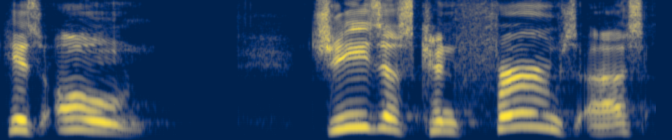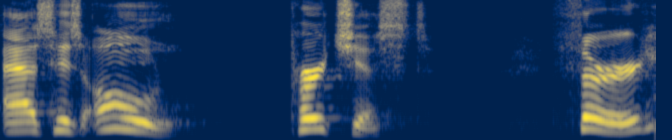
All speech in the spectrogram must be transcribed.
His own. Jesus confirms us as his own, purchased. Third,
